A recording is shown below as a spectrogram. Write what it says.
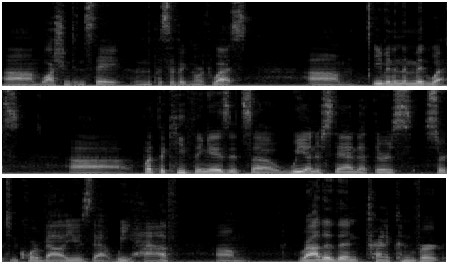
um, Washington State, in the Pacific Northwest, um, even in the Midwest. Uh, but the key thing is, it's uh, we understand that there's certain core values that we have. Um, rather than trying to convert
